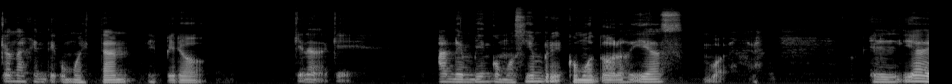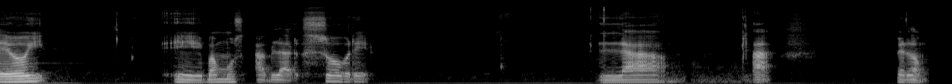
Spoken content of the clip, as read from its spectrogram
¿Qué onda gente? ¿Cómo están? Espero que nada, que anden bien como siempre, como todos los días. Bueno, el día de hoy eh, vamos a hablar sobre la... Ah, perdón,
